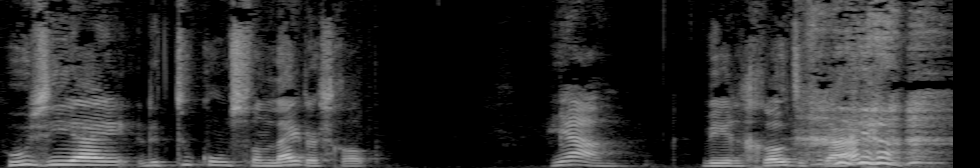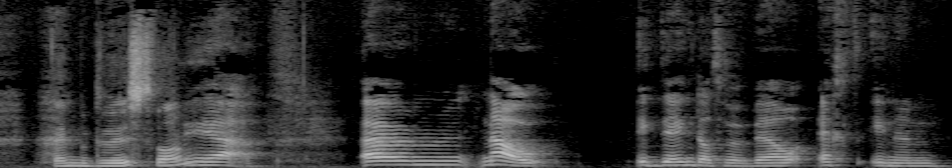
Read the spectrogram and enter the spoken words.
Hoe zie jij de toekomst van leiderschap? Ja, Weer een grote vraag. ja. Daar ben ik me bewust van. Ja. Ehm, nou, ik denk dat we wel echt in een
